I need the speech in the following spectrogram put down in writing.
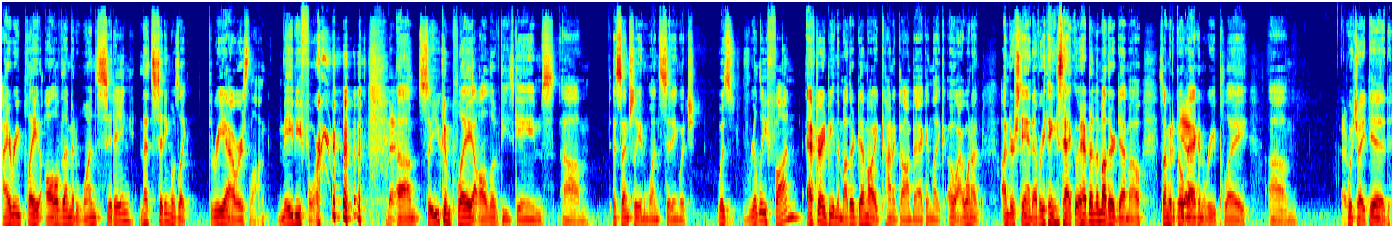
I replayed all of them in one sitting, and that sitting was like three hours long, maybe four. Nice. um, so you can play all of these games um, essentially in one sitting, which was really fun. After I'd beaten the mother demo, I'd kind of gone back and like, oh, I want to understand everything exactly what happened in the mother demo, so I'm going to go Yeah. back and replay. Um, which I did,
